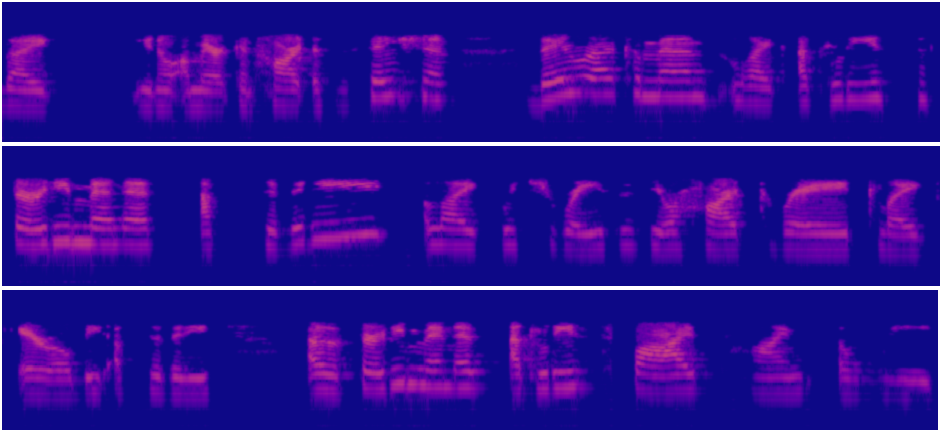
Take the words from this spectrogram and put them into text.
like you know American Heart Association, they recommend like at least 30 minutes activity, like which raises your heart rate, like aerobic activity, uh, 30 minutes at least five times a week.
